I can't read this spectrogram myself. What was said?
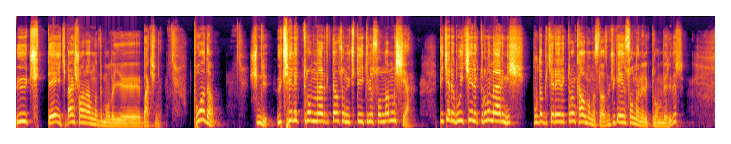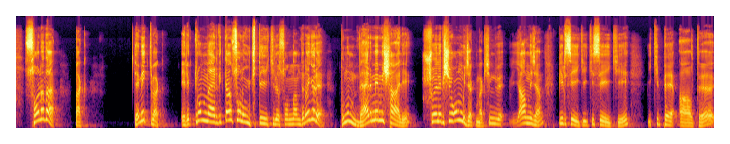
3D2 ben şu an anladım olayı bak şimdi bu adam şimdi 3 elektron verdikten sonra 3D2 ile sonlanmış ya bir kere bu 2 elektronu vermiş burada bir kere elektron kalmaması lazım çünkü en sondan elektron verilir sonra da bak demek ki bak elektron verdikten sonra 3D2 ile sonlandığına göre bunun vermemiş hali şöyle bir şey olmayacak mı? Bak şimdi anlayacaksın. 1S2, 2S2, 2P6,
